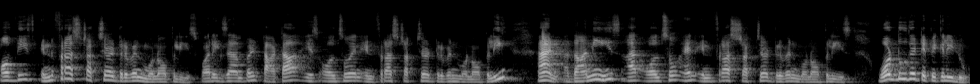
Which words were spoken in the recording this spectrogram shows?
of these infrastructure driven monopolies, for example, Tata is also an infrastructure driven monopoly and Adani's are also an infrastructure driven monopolies. What do they typically do?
